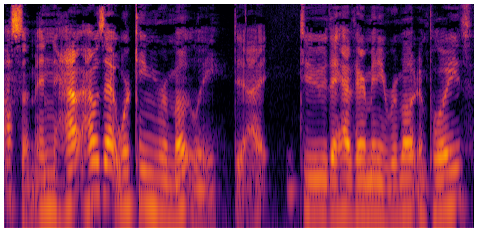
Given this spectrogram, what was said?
Awesome. And how, how is that working remotely? Do, I, do they have very many remote employees?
